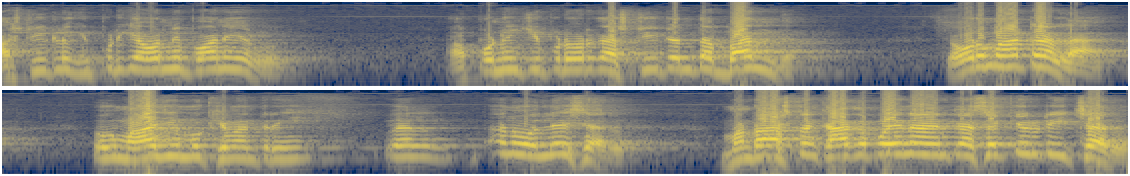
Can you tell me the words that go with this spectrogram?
ఆ స్ట్రీట్లోకి ఇప్పటికీ ఎవరిని పోనీయరు. అప్పటి నుంచి ఇప్పటి వరకు ఆ స్ట్రీట్ అంతా బంద్. ఎవరు మాట్లాడాల? ఒక మాజీ ముఖ్యమంత్రి వెల్ అని వదిలేశారు. మన రాష్ట్రం కాకపోయినా ఆయనకి ఆ సెక్యూరిటీ ఇచ్చారు.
